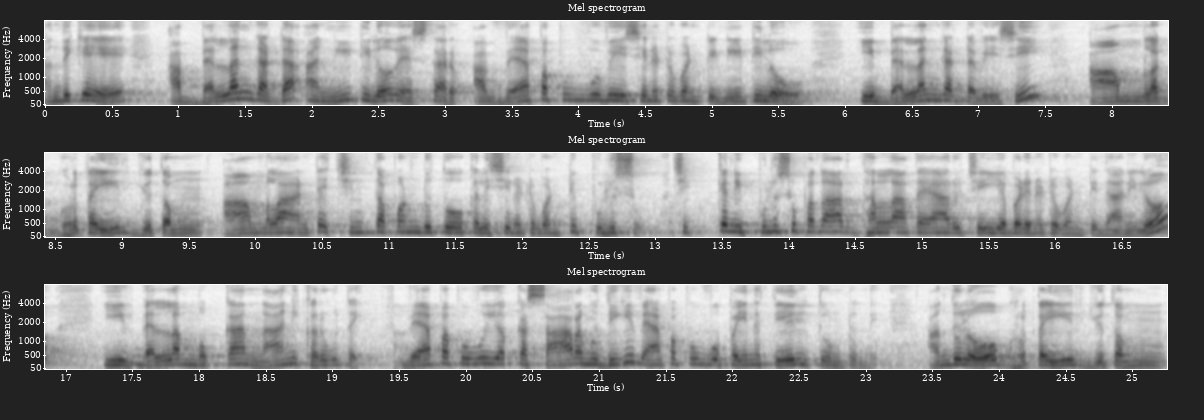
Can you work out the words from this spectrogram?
అందుకే ఆ బెల్లంగడ్డ ఆ నీటిలో వేస్తారు. ఆ వేప పువ్వు వేసినటువంటి నీటిలో ఈ బెల్లంగడ్డ వేసి ఆమ్ల ఘృతైర్యుతం. ఆమ్ల అంటే చింతపండుతో కలిసినటువంటి పులుసు. చిక్కని పులుసు పదార్థంలా తయారు చేయబడినటువంటి దానిలో ఈ బెల్లం ముక్క నాని కరుగుతాయి. వేప పువ్వు యొక్క సారము దిగి వేప పువ్వు పైన తేలుతూ ఉంటుంది. అందులో ఘృతైర్యుతం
